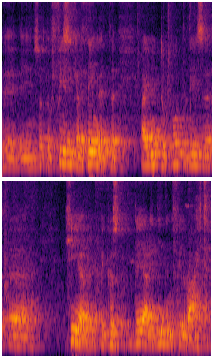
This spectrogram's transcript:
the, the, sort of physical thing that uh, I need to put this uh, here because there I didn't feel right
